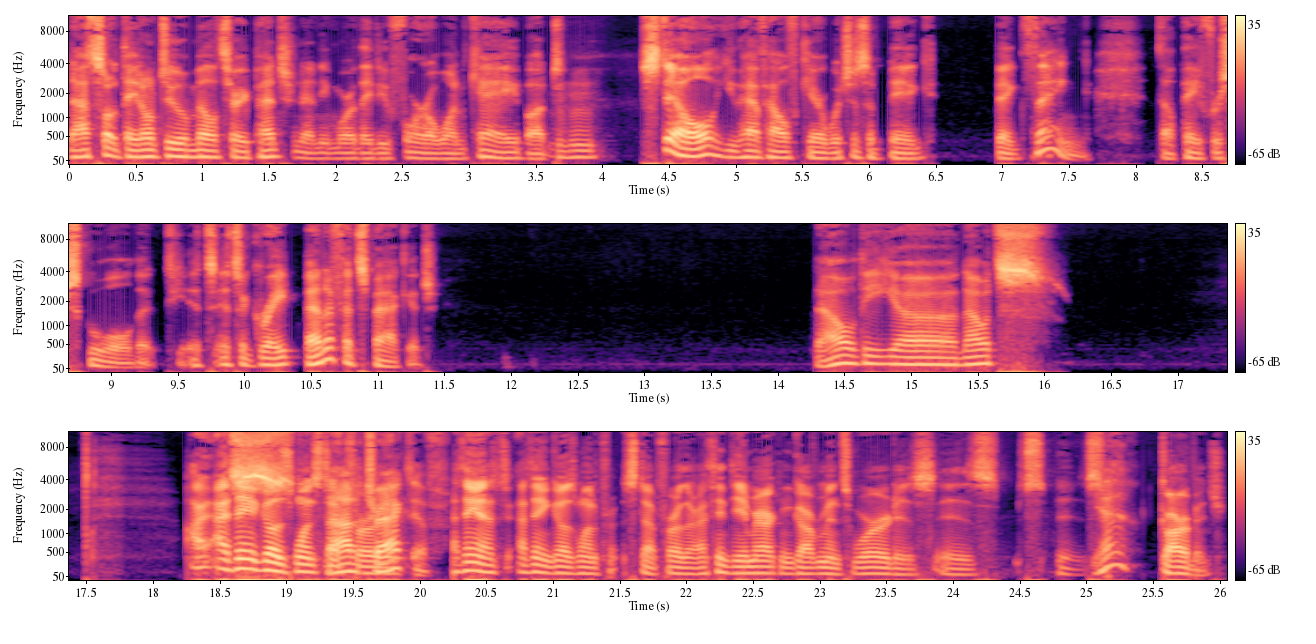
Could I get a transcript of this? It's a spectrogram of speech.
not so they don't do a military pension anymore. They do 401k, but hmm still you have health care, which is a big, big thing. They'll pay for school. That it's it's a great benefits package. Now the uh now it's I, I think it goes one step not further. attractive. I think I think it goes one step further. I think the American government's word is is is Yeah. garbage.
